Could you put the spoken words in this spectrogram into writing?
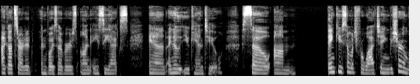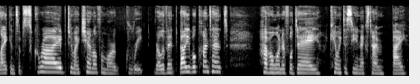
I got started in voiceovers on ACX, and I know that you can too. So, um, thank you so much for watching. Be sure and like and subscribe to my channel for more great, relevant, valuable content. Have a wonderful day. Can't wait to see you next time. Bye.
